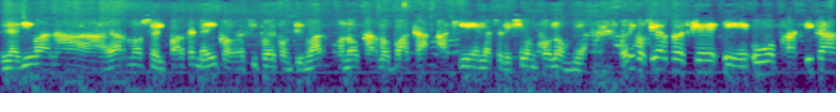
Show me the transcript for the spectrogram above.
y de allí van a darnos el parte médico a ver si puede continuar o no Carlos Vaca aquí en la selección Colombia. Lo único cierto es que eh, hubo práctica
